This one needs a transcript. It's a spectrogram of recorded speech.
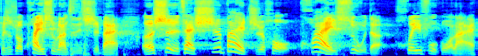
不是说快速让自己失败，而是在失败之后快速的恢复过来，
